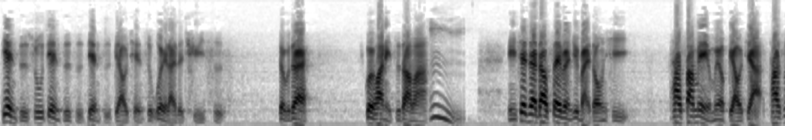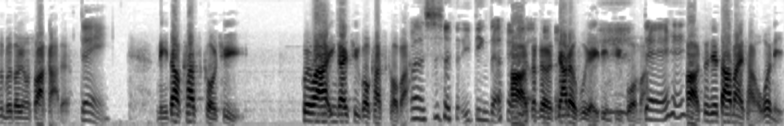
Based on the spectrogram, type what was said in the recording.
电子书、电子纸、电子标签是未来的趋势，对不对？桂花你知道吗？嗯。你现在到 Seven 去买东西，它上面有没有标价？它是不是都用刷卡的？对。你到 Costco 去。桂花应该去过 Costco 吧？嗯，是 一定的啊。这个家乐福也一定去过嘛？对。啊，这些大卖场，我问你，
